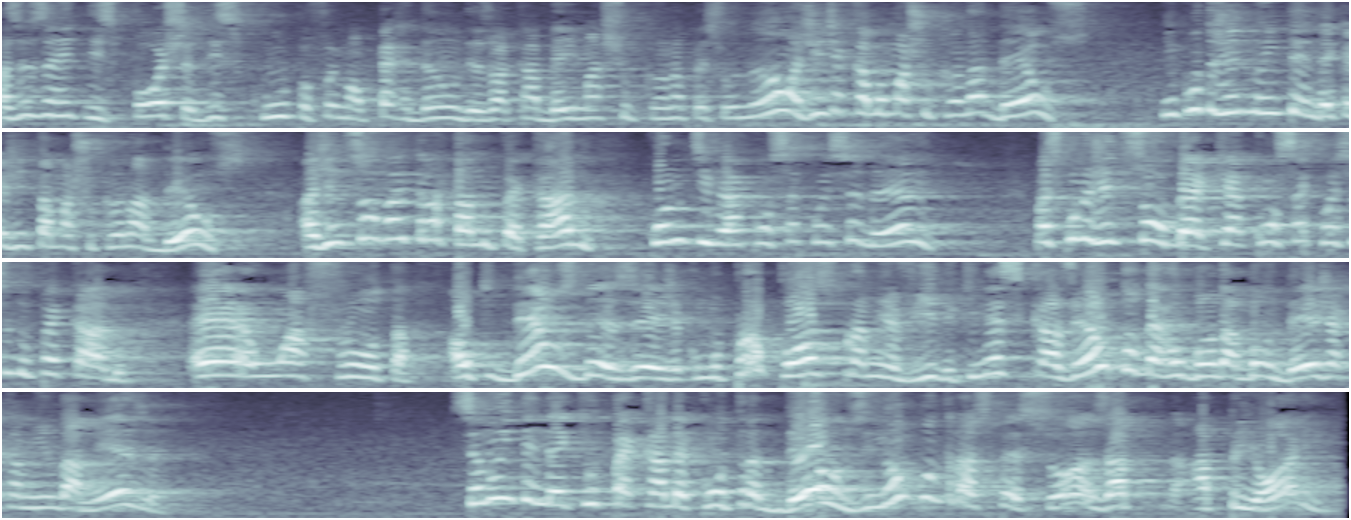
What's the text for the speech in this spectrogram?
Às vezes a gente diz, poxa, desculpa, foi mal, perdão, Deus, eu acabei machucando a pessoa. Não, a gente acaba machucando a Deus. Enquanto a gente não entender que a gente está machucando a Deus, a gente só vai tratar do pecado quando tiver a consequência dele. Mas quando a gente souber que a consequência do pecado é uma afronta ao que Deus deseja como propósito para a minha vida, que nesse caso eu estou derrubando a bandeja a caminho da mesa, se eu não entender que o pecado é contra Deus e não contra as pessoas, a, a priori,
